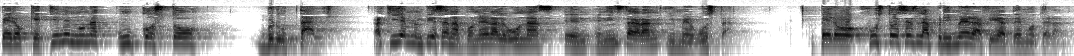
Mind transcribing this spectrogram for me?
pero que tienen un costo brutal. Aquí ya me empiezan a poner algunas en, Instagram y me gusta. Pero justo esa es la primera, fíjate, Moterán.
